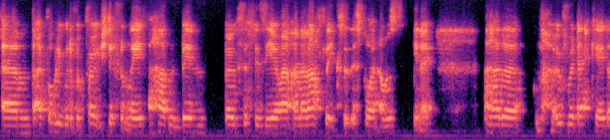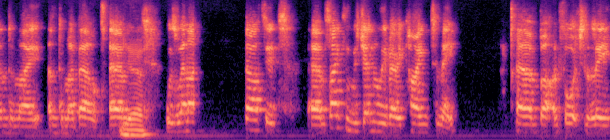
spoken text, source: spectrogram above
Um, that I probably would have approached differently if I hadn't been both a physio and an athlete. Because at this point, I was, you know, I had a over a decade under my under my belt. Um, yeah. Was when I started. Um, cycling was generally very kind to me, um, but unfortunately,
